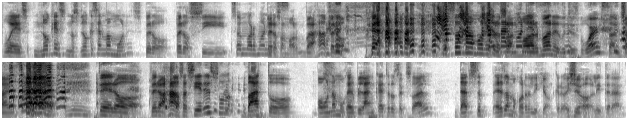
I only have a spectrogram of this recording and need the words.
pues no que, no, no que sean mamones, pero, pero sí, Son mormones. pero son mormones, ajá, pero son mamones, pero son mormones. which is worse sometimes. pero, pero ajá, o sea, si eres un vato o una mujer blanca heterosexual, that's the- es la mejor religión, creo yo, literal.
